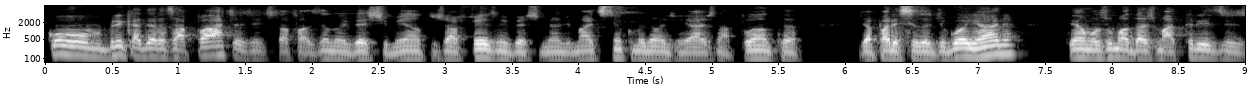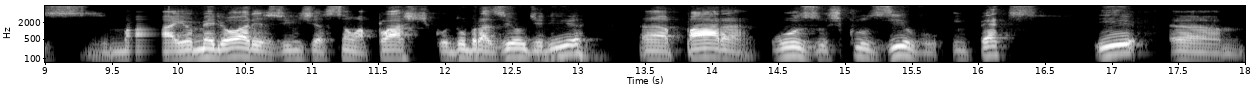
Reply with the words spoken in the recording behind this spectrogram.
com brincadeiras à parte, a gente está fazendo um investimento, já fez um investimento de mais de 5 milhões de reais na planta de Aparecida de Goiânia. Temos uma das matrizes maior, melhores de injeção a plástico do Brasil, eu diria, ah, para uso exclusivo em pets e uh,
